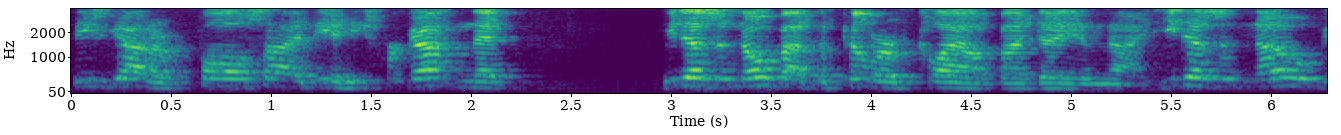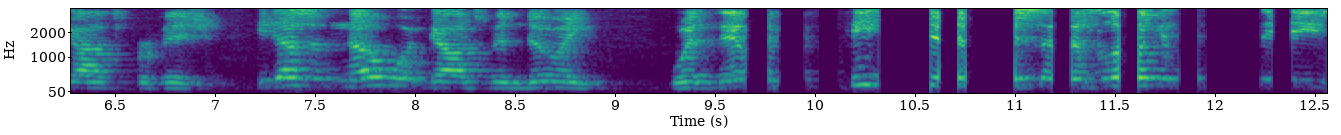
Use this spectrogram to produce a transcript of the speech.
he's got a false idea. He's forgotten that he doesn't know about the pillar of cloud by day and night. He doesn't know God's provision. He doesn't know what God's been doing with them. He just says, Look at these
